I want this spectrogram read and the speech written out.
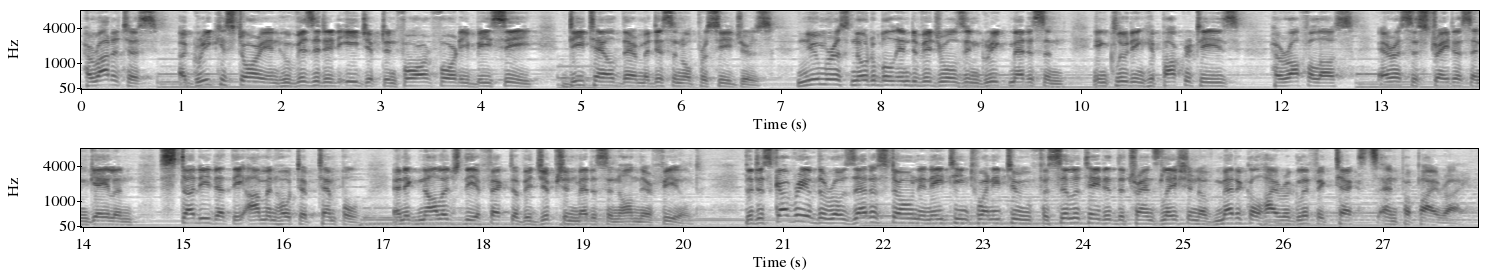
Herodotus, a Greek historian who visited Egypt in 440 BC, detailed their medicinal procedures. Numerous notable individuals in Greek medicine, including Hippocrates, Herophilos, Erasistratus, and Galen, studied at the Amenhotep temple and acknowledged the effect of Egyptian medicine on their field. The discovery of the Rosetta Stone in 1822 facilitated the translation of medical hieroglyphic texts and papyri.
